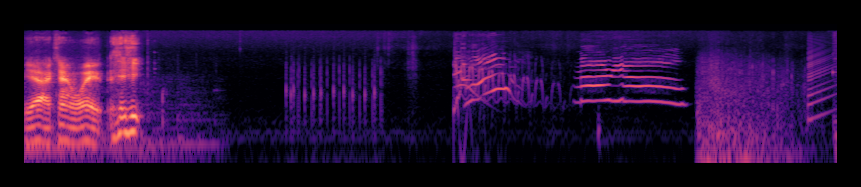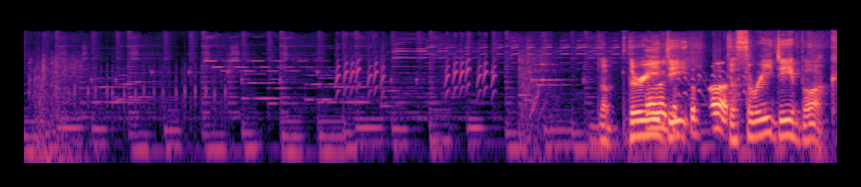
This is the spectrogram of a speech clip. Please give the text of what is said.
Yeah, I can't wait. the 3D it's the book the 3D book.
